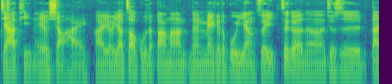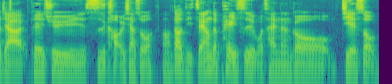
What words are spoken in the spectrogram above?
家庭，还有小孩，还有要照顾的爸妈，每每个都不一样，所以这个呢，就是大家可以去思考一下，说哦，到底怎样的配置我才。才能够接受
